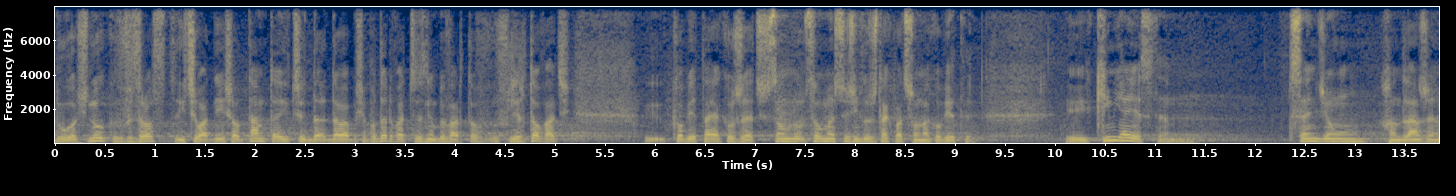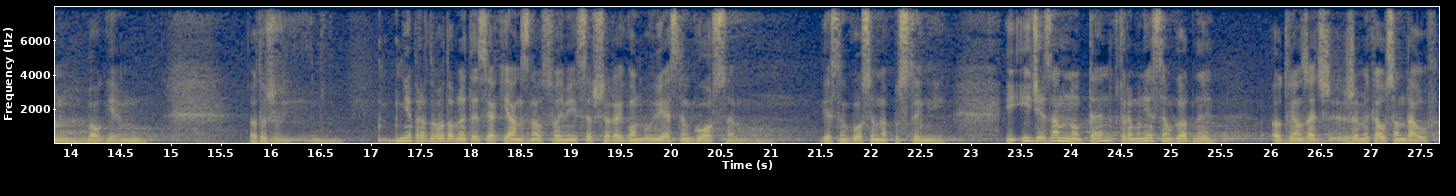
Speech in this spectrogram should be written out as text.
długość nóg, wzrost i czy ładniejsza od tamtej, czy da, dałaby się poderwać, czy z nią by warto flirtować. Kobieta jako rzecz. Są, są mężczyźni, którzy tak patrzą na kobiety. I kim ja jestem? Sędzią, handlarzem, Bogiem, Otóż nieprawdopodobne to jest, jak Jan znał swoje miejsce w szeregu. On mówił, ja jestem głosem, jestem głosem na pustyni. I idzie za mną ten, któremu nie jestem godny odwiązać rzemyka u sandałów.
